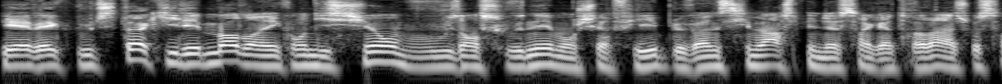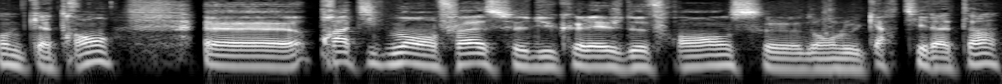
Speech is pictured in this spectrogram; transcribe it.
et avec Woodstock. Il est mort dans les conditions, vous vous en souvenez, mon cher Philippe, le 26 mars 1980 à 64 ans, euh, pratiquement en face du Collège de France, euh, dans le quartier latin,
